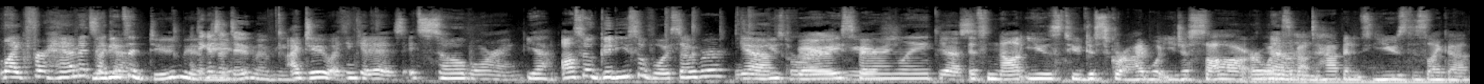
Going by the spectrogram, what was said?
Like for him, it's maybe like it's a, dude movie." I think it's a dude movie. I do. I think it is. It's so boring. Yeah. Also, good use of voiceover. Yeah. used Great very use. sparingly. Yes. It's not used to describe what you just saw or what is No. about to happen. It's used as like a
